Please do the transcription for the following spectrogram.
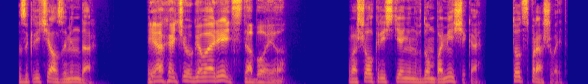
— закричал Заминдар. «Я хочу говорить с тобою!» Вошел крестьянин в дом помещика. Тот спрашивает.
